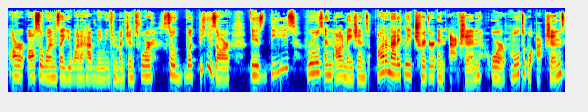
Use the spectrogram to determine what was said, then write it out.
are also ones that you want to have naming conventions for. So what these are is these rules and automations automatically trigger an action or multiple actions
